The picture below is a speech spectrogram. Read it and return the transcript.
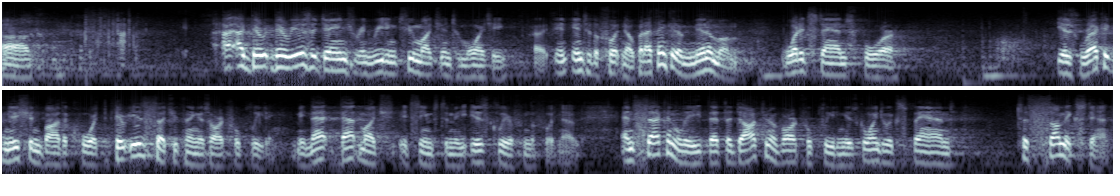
uh, I, I, there, there is a danger in reading too much into Moitie, uh, in, into the footnote, but I think at a minimum, what it stands for is recognition by the court that there is such a thing as artful pleading. I mean, that, that much, it seems to me, is clear from the footnote. And secondly, that the doctrine of artful pleading is going to expand to some extent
